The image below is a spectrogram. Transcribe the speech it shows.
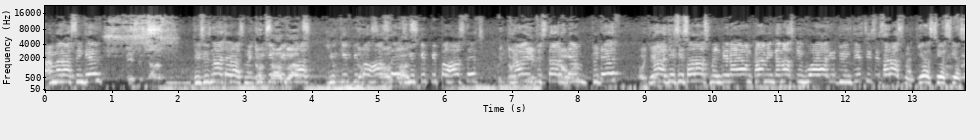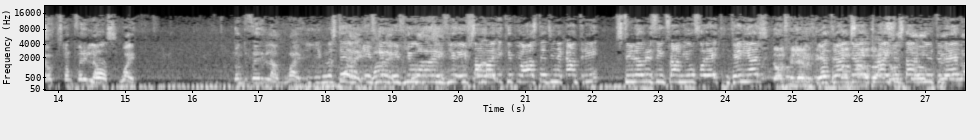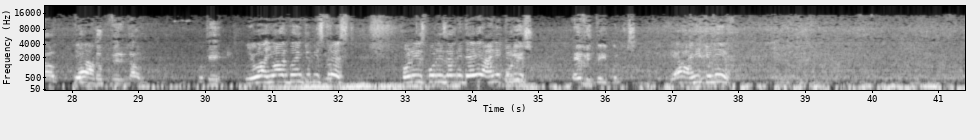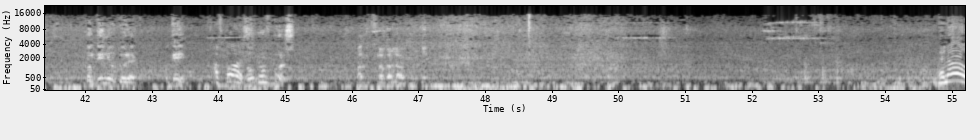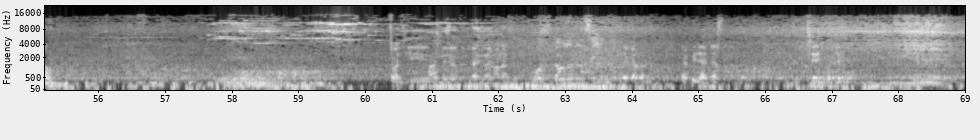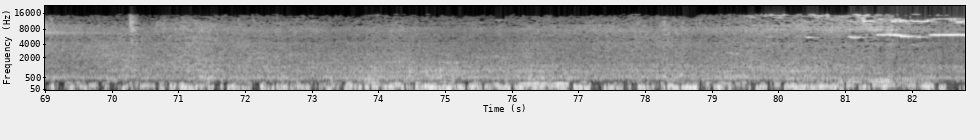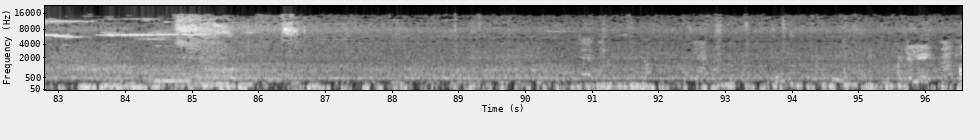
I'm harassing them. This is harassment. This is not harassment. Don't you keep people. to us. You keep people Don't hostage. us. You keep people hostage. We don't Trying keep to starve no them one. to death. Okay. Yeah, this is harassment. When I am coming and asking why are you doing this, this is harassment. Yes, yes, yes. Don't, don't very loud. Yes. Why? Don't very loud. Why? You must Why? if Why? you, if you, Why? if you, if somebody keep you hostage in a country, steal everything from you for eight, ten years. Don't feel everything. Yeah, try, Don't try, sound to try to starve you to very death. loud. Yeah. Don't talk very loud. Okay? You are, you are going to be stressed. Police, police every day. I need to Police. leave. Every day police. Yeah, I need to leave. Continue to record. Okay? Of course. Okay, of course. But it's not allowed. Okay? Hello. Chodzi myślę, że organizowana Głos dał na nas Czekam. Ja powiedziałem, że ja to na Czy w ogóle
